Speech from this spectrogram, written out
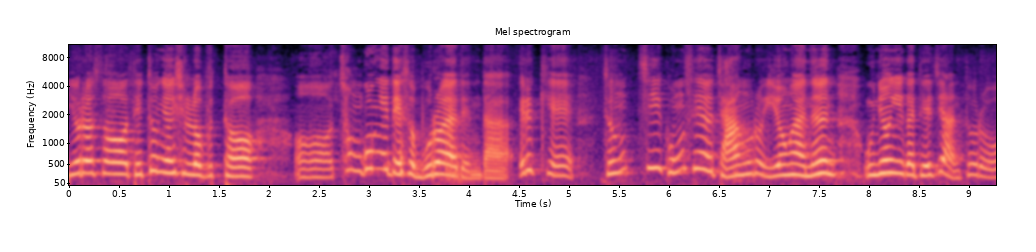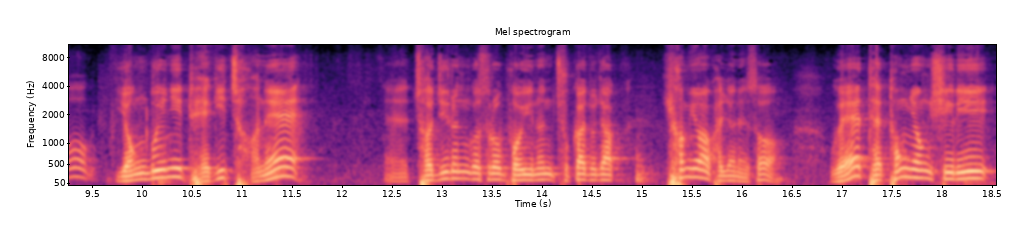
열어서 대통령실로부터 어, 천공에 대해서 물어야 된다. 이렇게 정치 공세의 장으로 이용하는 운영위가 되지 않도록 영부인이 되기 전에 에, 저지른 것으로 보이는 주가 조작 혐의와 관련해서 왜 대통령실이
